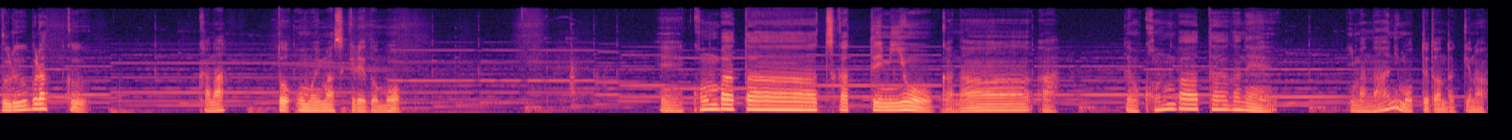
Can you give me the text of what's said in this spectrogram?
ブルーブラックかなと思いますけれども、えーコンバーター使ってみようかな。あでもコンバーターがね今何持ってたんだっけな。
